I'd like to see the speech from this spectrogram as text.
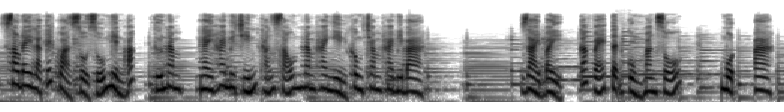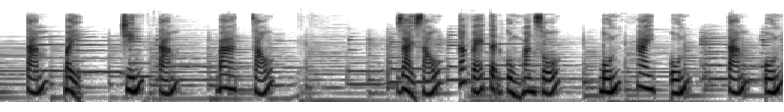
Sau đây là kết quả sổ số miền Bắc thứ năm ngày 29 tháng 6 năm 2023. Giải 7, các vé tận cùng mang số 1 3 8 7 9 8 3 6. Giải 6, các vé tận cùng mang số 4 2 4 8 4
